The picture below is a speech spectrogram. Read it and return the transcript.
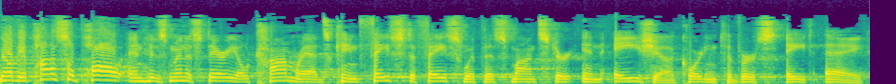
Now, the Apostle Paul and his ministerial comrades came face to face with this monster in Asia, according to verse 8a.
